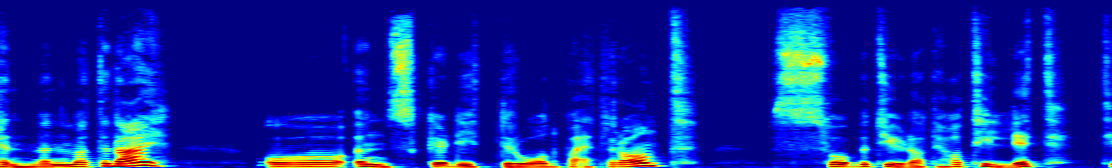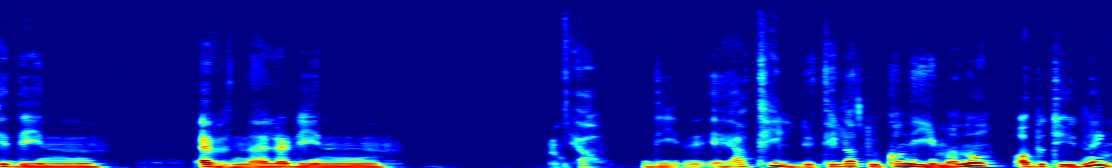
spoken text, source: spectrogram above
henvender meg til deg og ønsker ditt råd på et eller annet, så betyr det at jeg har tillit til din evne eller din Ja, jeg har tillit til at du kan gi meg noe av betydning.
